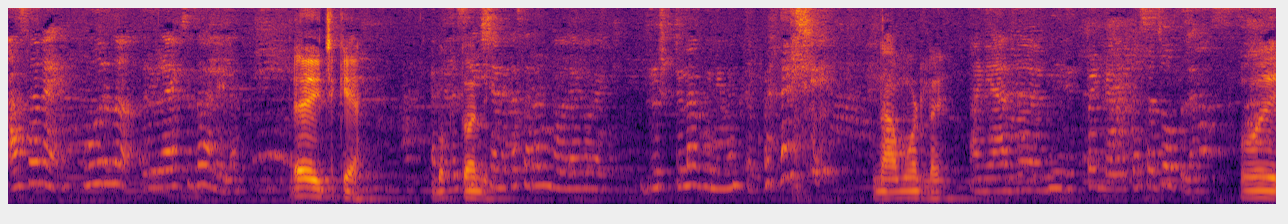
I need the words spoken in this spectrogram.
असं नाही पूर्ण रिलॅक्स झालेला. ए चिक्या बघतो आधी. कसा रंगवलाय बघा दृष्ट नये मोडलंय आणि आज विहिरीत पडल्यावर कसा झोपला? होय.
